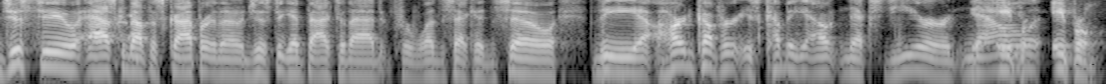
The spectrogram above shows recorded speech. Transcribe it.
just to ask about the scrapper, though, just to get back to that for one second. So the hardcover is coming out next year. Now, April, April.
